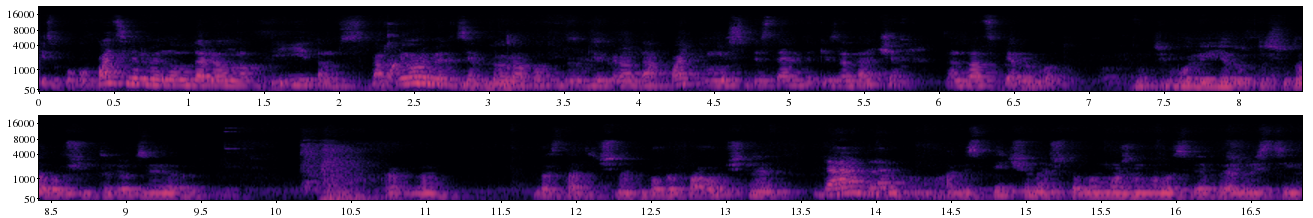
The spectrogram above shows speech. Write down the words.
и с покупателями на удаленных, и там, с партнерами, те, кто работает в других городах. Поэтому мы себе ставим такие задачи на 2021 год. Ну, тем более едут-то сюда, в общем-то, люди как бы достаточно благополучные, Да, да. обеспеченные, чтобы можно было себе приобрести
